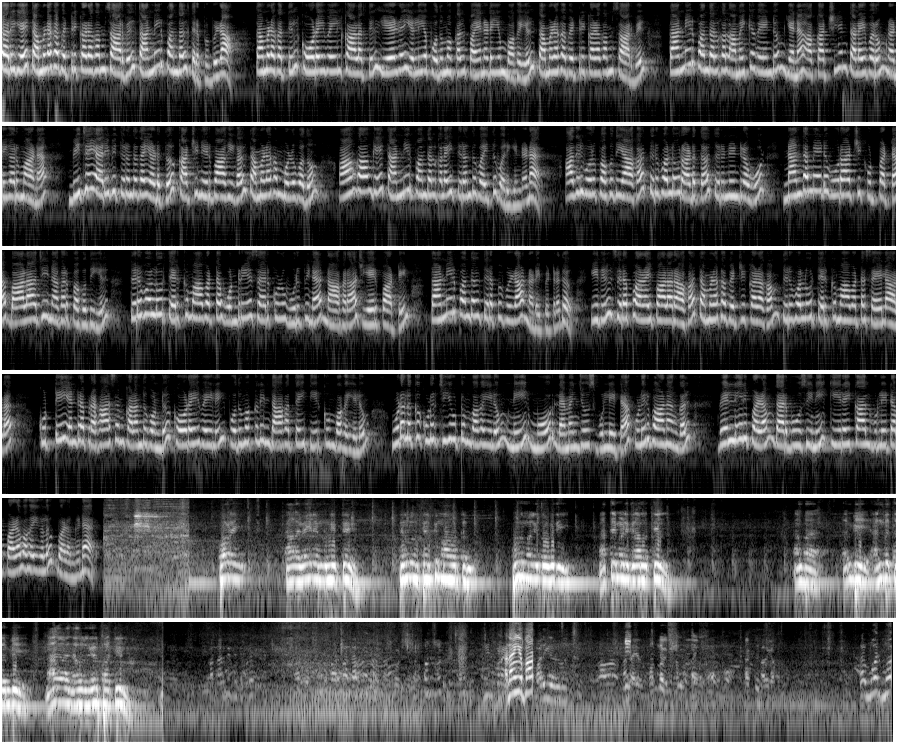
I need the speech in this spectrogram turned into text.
அருகே தமிழக வெற்றிக் கழகம் சார்பில் தண்ணீர் பந்தல் திறப்பு விழா. தமிழகத்தில் கோடை வெயில் காலத்தில் ஏழை எளிய பொதுமக்கள் பயனடையும் வகையில் தமிழக வெற்றிக் கழகம் சார்பில் தண்ணீர் பந்தல்கள் அமைக்க வேண்டும் என அக்கட்சியின் தலைவரும் நடிகருமான விஜய் அறிவித்திருந்ததை அடுத்து கட்சி நிர்வாகிகள் தமிழகம் முழுவதும் ஆங்காங்கே தண்ணீர் பந்தல்களை திறந்து வைத்து வருகின்றனர். அதில் ஒரு பகுதியாக திருவள்ளூர் அடுத்த திருநின்றவூர் நந்தமேடு ஊராட்சிக்குட்பட்ட பாலாஜி நகர் பகுதியில் திருவள்ளூர் தெற்கு மாவட்ட ஒன்றிய செயற்குழு உறுப்பினர் நாகராஜ் ஏற்பாட்டில் தண்ணீர் பந்தல் திறப்பு விழா நடைபெற்றது. இதில் சிறப்பு அழைப்பாளராக தமிழக வெற்றிக் கழகம் திருவள்ளூர் தெற்கு மாவட்ட செயலாளர் குட்டி என்ற பிரகாசம் கலந்து கொண்டு கோடை வெயிலில் பொதுமக்களின் தாகத்தை தீர்க்கும் வகையிலும் உடலுக்கு குளிர்ச்சியூட்டும் வகையிலும் நீர் மோர் லெமன் ஜூஸ் உள்ளிட்ட குளிர்பானங்கள் வெள்ளேரி பழம் தர்பூசணி கீரைக்கால் உள்ளிட்ட பழ வகைகளும் வழங்கினர். கால வெயிலை முன்னிட்டு திருவள்ளூர் தெற்கு மாவட்டம் பூந்தமல்லி தொகுதி அத்தைமேடு கிராமத்தில் நம்ம தம்பி அன்பு தம்பி நாகராஜ் அவர்கள் ஏற்பாட்டில் அண்ணா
